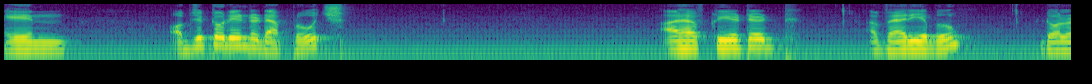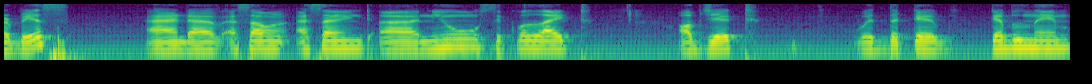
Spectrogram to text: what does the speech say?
in object oriented approach I have created a variable dollar base and I have assi assigned a new SQLite object with the tab table name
